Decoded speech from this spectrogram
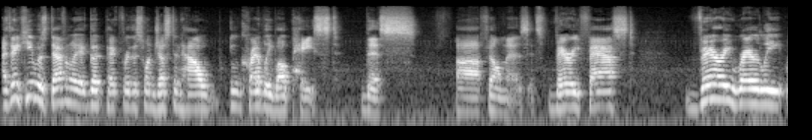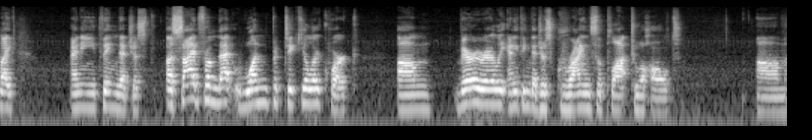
I think he was definitely a good pick for this one, just in how incredibly well paced this uh, film is. It's very fast, very rarely like anything that just aside from that one particular quirk, um, very rarely anything that just grinds the plot to a halt. Um,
